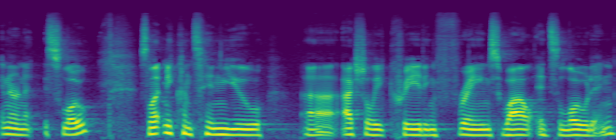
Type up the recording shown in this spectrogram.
internet is slow. So let me continue uh, actually creating frames while it's loading.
